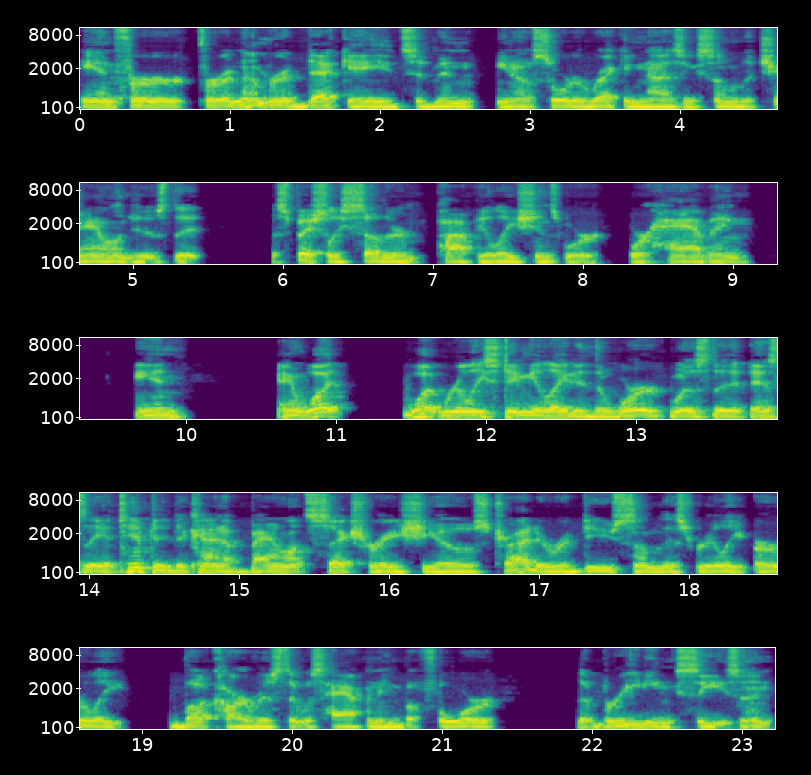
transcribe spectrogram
And for, for a number of decades had been, you know, sort of recognizing some of the challenges that especially southern populations were, were having. And, and what what really stimulated the work was that as they attempted to kind of balance sex ratios, tried to reduce some of this really early buck harvest that was happening before the breeding season,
